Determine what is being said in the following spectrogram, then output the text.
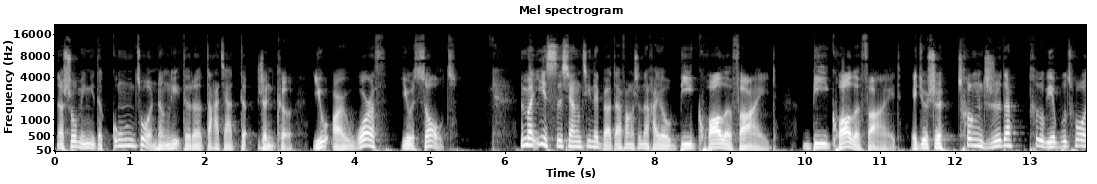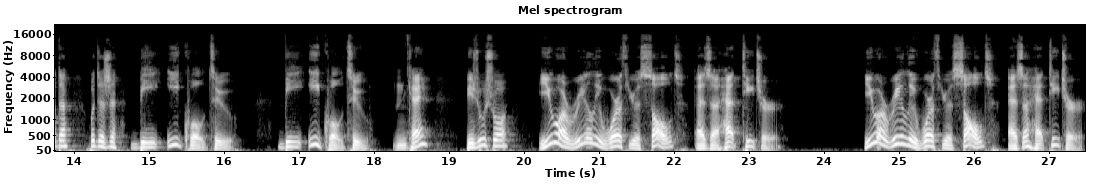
那说明你的工作能力得到大家的认可。You are worth your salt。那么意思相近的表达方式呢，还有 be qualified。be qualified，也就是称职的、特别不错的，或者是 be equal to。be equal to. Okay? 比如说, you are really worth your salt as a head teacher. You are really worth your salt as a head teacher.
